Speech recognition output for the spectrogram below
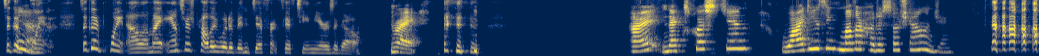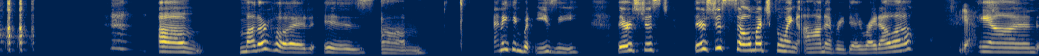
It's a good Yeah. point. It's a good point, Ella. My answers probably would have been different 15 years ago. Right. All right. Next question. Why do you think motherhood is so challenging? um motherhood is um anything but easy. There's just there's just so much going on every day right ella? Yeah. and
